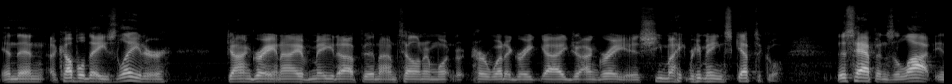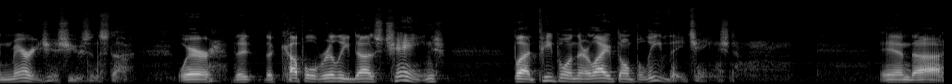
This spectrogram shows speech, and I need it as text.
and then a couple days later, John Gray and I have made up, and I'm telling him what, her what a great guy John Gray is, she might remain skeptical. This happens a lot in marriage issues and stuff, where the, the couple really does change, but people in their life don't believe they changed. And uh,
